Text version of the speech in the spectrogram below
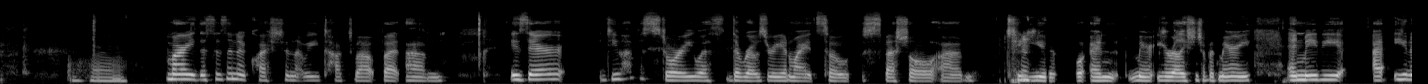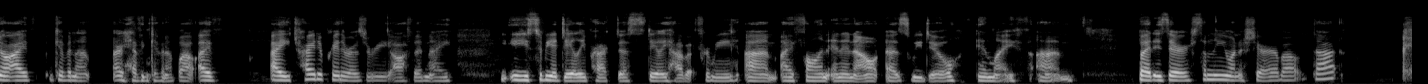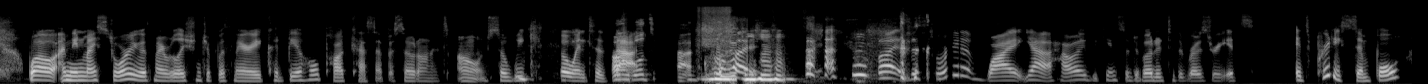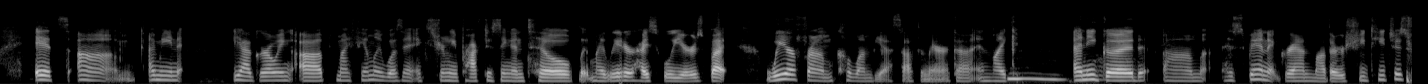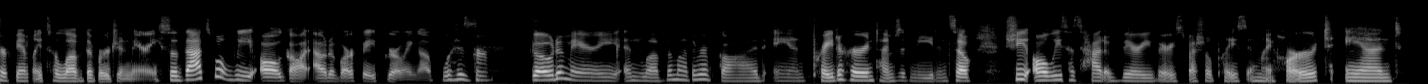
mm-hmm. mari this isn't a question that we talked about but um is there do you have a story with the rosary and why it's so special um, to you and Mary, your relationship with Mary? And maybe I, you know, I've given up. I haven't given up. Well, I've I try to pray the rosary often. I it used to be a daily practice, daily habit for me. Um, I've fallen in and out as we do in life. Um, but is there something you want to share about that? Well, I mean, my story with my relationship with Mary could be a whole podcast episode on its own. So we mm. can go into that. Oh, we'll but, but the story of why, yeah, how I became so devoted to the rosary, it's it's pretty simple. It's um, I mean, yeah, growing up, my family wasn't extremely practicing until like, my later high school years, but we are from Colombia, South America. And like mm. any good um, Hispanic grandmother, she teaches her family to love the Virgin Mary. So that's what we all got out of our faith growing up was go to Mary and love the Mother of God and pray to her in times of need. And so she always has had a very, very special place in my heart. And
